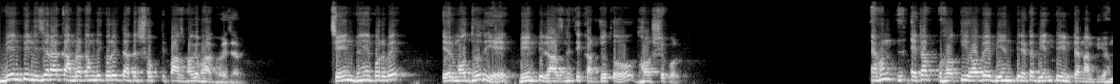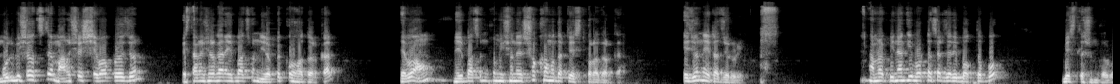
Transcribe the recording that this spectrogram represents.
বিএনপি নিজেরা কামড়াকামড়ি করে তাদের শক্তি পাঁচ ভাগে ভাগ হয়ে যাবে। চেইন ভেঙে পড়বে, এর মধ্য দিয়ে বিএনপি রাজনীতি কার্যত ধসে পড়বে। এখন এটা কি হবে বিএনপির? এটা বিএনপির ইন্টারনাল বিষয়। মূল বিষয় হচ্ছে মানুষের সেবা প্রয়োজন, স্থানীয় সরকার নির্বাচন নিরপেক্ষ হওয়া দরকার এবং নির্বাচন কমিশনের সক্ষমতা টেস্ট করা দরকার। এই এটা জরুরি। আমরা পিনাকি ভট্টাচার্যের বক্তব্য বিশ্লেষণ করব।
